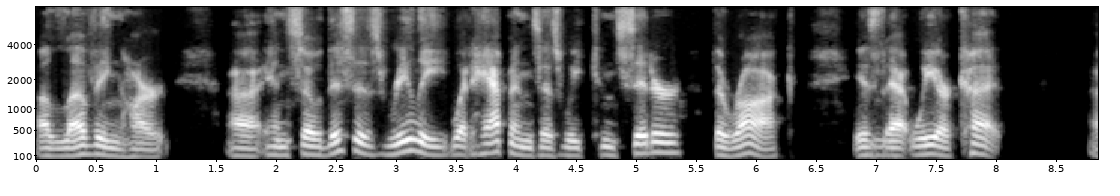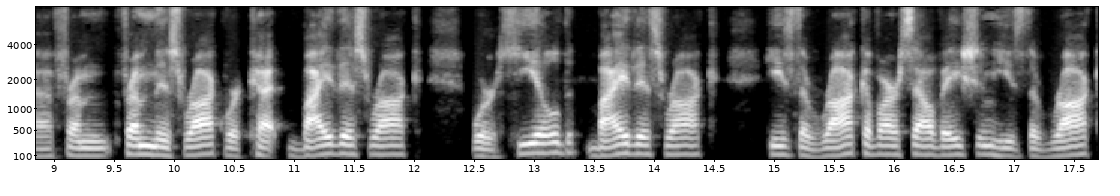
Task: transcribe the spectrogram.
a loving heart uh, and so this is really what happens as we consider the rock is mm-hmm. that we are cut uh, from from this rock. We're cut by this rock. We're healed by this rock. He's the rock of our salvation. He's the rock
